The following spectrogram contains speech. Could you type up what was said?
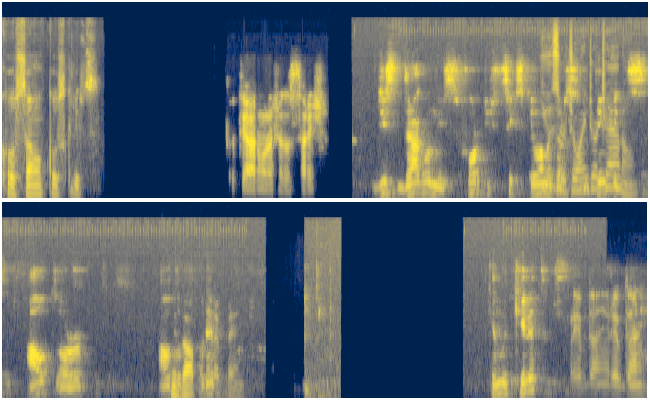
Cursão com os. Tu tem armor achado This dragon is 46 kilometers. You think it's out or out of... Can we kill it? Revdani, Revdani.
